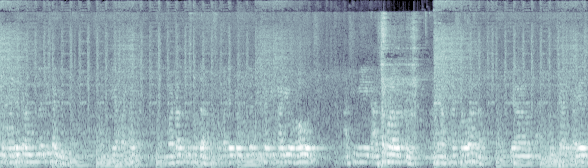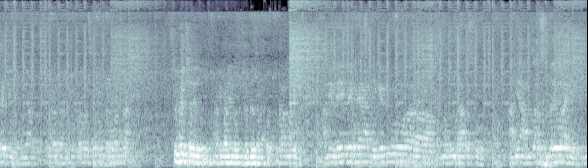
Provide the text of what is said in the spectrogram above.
समाजाच्या उन्नतीसाठी आणि त्या मठात मठातून सुद्धा समाजाच्या उन्नतीसाठी कार्य व्हावं अशी मी एक आशा बाळगतो. आणि आपल्या सर्वांना त्या तुमच्या कार्यासाठी म्हणजे प्रवासासाठी सर्वांना शुभेच्छा देतो आणि माझे दोन शब्द संपत आम्ही वेगवेगळ्या निगेटिव्ह मधून जात असतो. आणि आमचा सुदैव आहे की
